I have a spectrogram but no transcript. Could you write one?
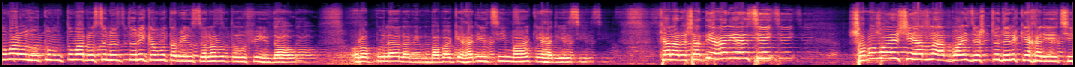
তোমার হুকুম, তোমার রসুলের তরিকা মোতাবেক চলার তৌফিক দাও। রব্বুল আলামিন বাবাকে হারিয়েছি, মাকে হারিয়েছি, খেলার সাথে হারিয়েছি, সমবয়সী আল্লাহ বয়োজ্যেষ্ঠদেরকে হারিয়েছি,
